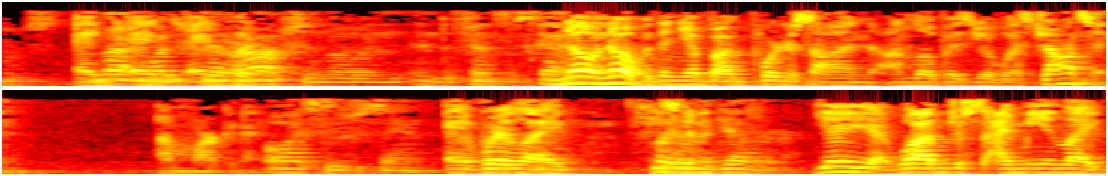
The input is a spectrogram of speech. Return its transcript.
It's And- not and- much and better put- option though in, in defensive scouting. No, no, but then you have Bobby Portis on on Lopez. You have Wes Johnson. I'm marking it. Oh, I see what you're saying. And we're like, he's play gonna together. Yeah, yeah. Well, I'm just, I mean, like,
